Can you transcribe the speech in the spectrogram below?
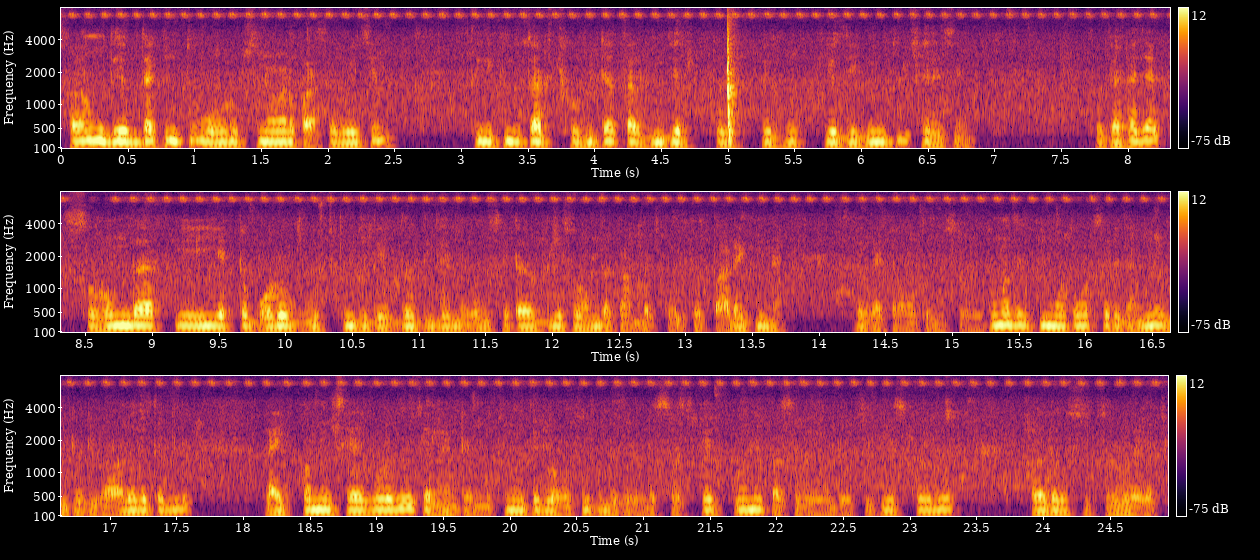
স্বয়ং দেবদা কিন্তু বহুরূপ সিনেমার পাশে রয়েছেন। তিনি কিন্তু তার ছবিটা তার নিজের ফেসবুক পেজে কিন্তু ছেড়েছেন। তো দেখা যাক, সোহমদাকে এই একটা বড় বুস্ট কিন্তু দেবদা দিলেন এবং সেটা দিয়ে সোহমদা কামব্যাক করতে পারে কি না সেটা দেখার মতো বিষয় তোমাদের কী মতামত সেটা জানিয়ে ভিডিওটি ভালো লেগে থাকলে লাইক কমেন্ট শেয়ার করে দেবো চ্যানেলটা নতুন হয়ে থাকলে অবশ্যই তোমরা চ্যানেলটা সাবস্ক্রাইব করে নিয়ে পাশে বেলটা প্রেস করে দেবো ভালো থাকো, সুস্থ থাকো দেখাচ্ছি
